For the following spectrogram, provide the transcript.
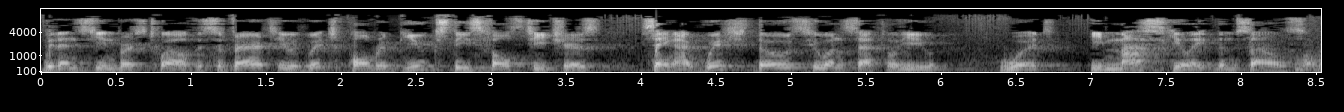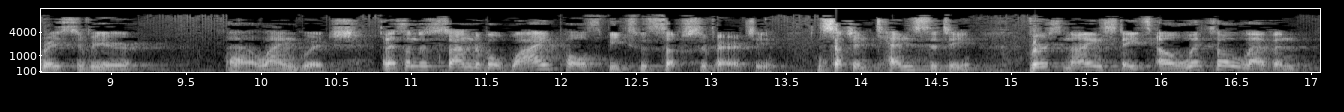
We then see in verse 12 the severity with which Paul rebukes these false teachers, saying, I wish those who unsettle you would emasculate themselves. Very severe uh, language. And it's understandable why Paul speaks with such severity and such intensity. Verse 9 states, A little leaven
